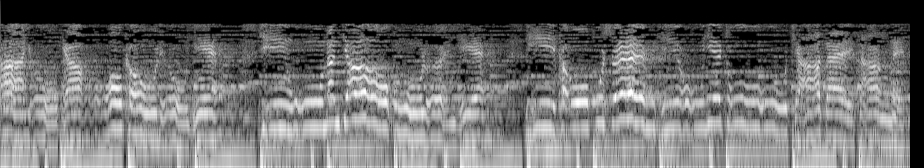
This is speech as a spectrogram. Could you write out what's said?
家有条，口留言，金屋难交囫囵言，一口不顺就。主家在上嘞。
